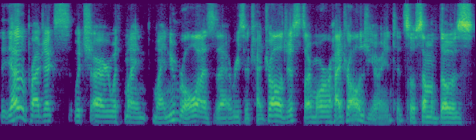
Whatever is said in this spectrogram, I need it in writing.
the other projects, which are with my my new role as a research hydrologist, are more hydrology oriented. So some of those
